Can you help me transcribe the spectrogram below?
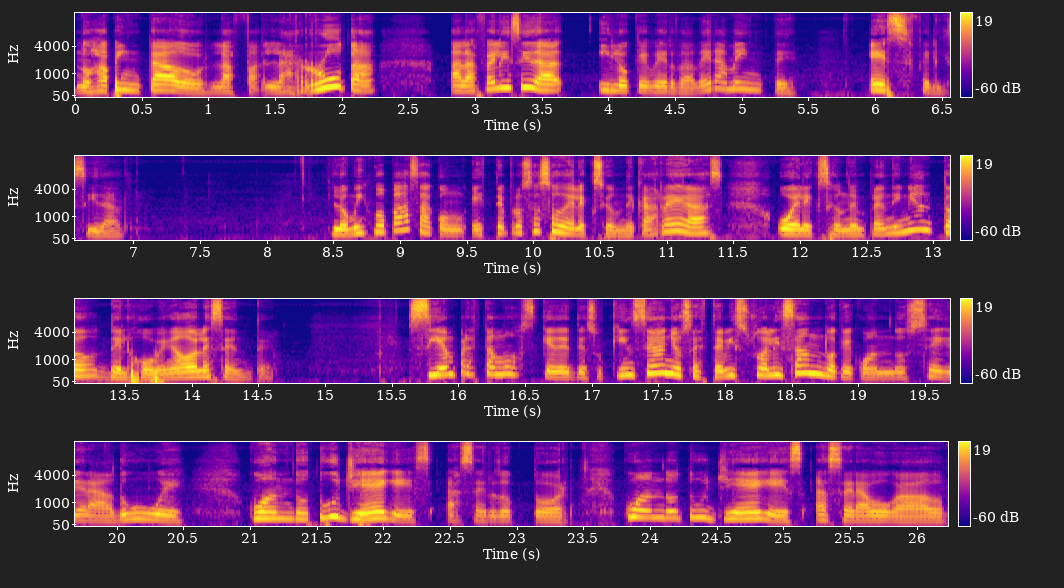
nos ha pintado la, la ruta a la felicidad y lo que verdaderamente es felicidad. Lo mismo pasa con este proceso de elección de carreras o elección de emprendimiento del joven adolescente siempre estamos que desde sus 15 años se esté visualizando que cuando se gradúe, cuando tú llegues a ser doctor, cuando tú llegues a ser abogado,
